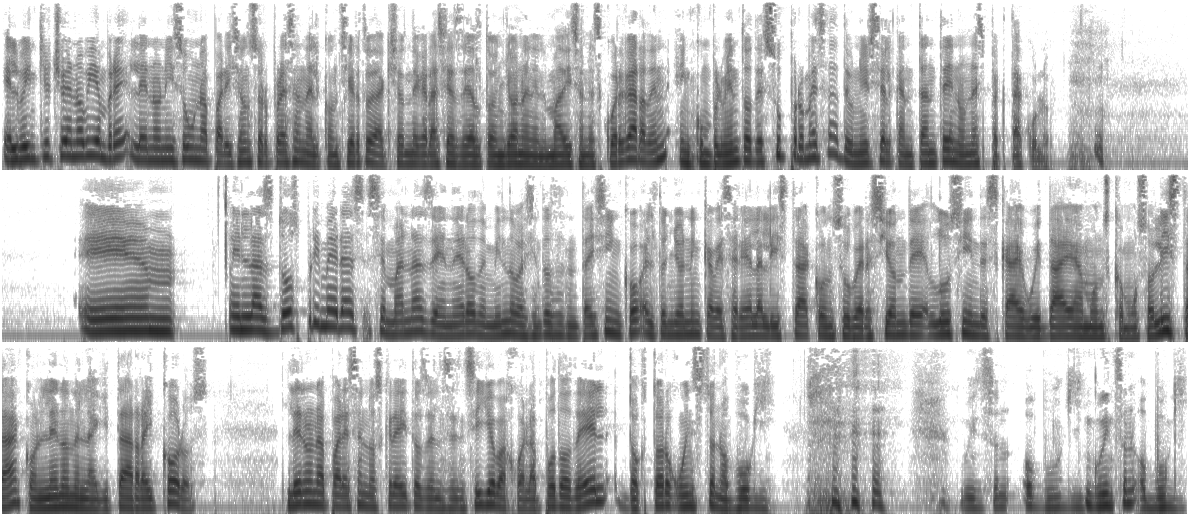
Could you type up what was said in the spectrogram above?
el 28 de noviembre, Lennon hizo una aparición sorpresa en el concierto de acción de gracias de Elton John en el Madison Square Garden, en cumplimiento de su promesa de unirse al cantante en un espectáculo. Eh, en las dos primeras semanas de enero de 1975, Elton John encabezaría la lista con su versión de Lucy in the Sky with Diamonds como solista, con Lennon en la guitarra y coros. Lennon aparece en los créditos del sencillo bajo el apodo de él, Dr. Winston O'Boogie. Winston O'Boogie. Winston O'Boogie.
